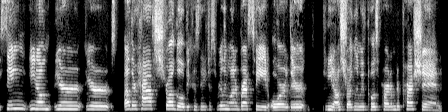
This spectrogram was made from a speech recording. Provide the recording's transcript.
seeing, you know, your, your other half struggle because they just really want to breastfeed or they're, you know, struggling with postpartum depression.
